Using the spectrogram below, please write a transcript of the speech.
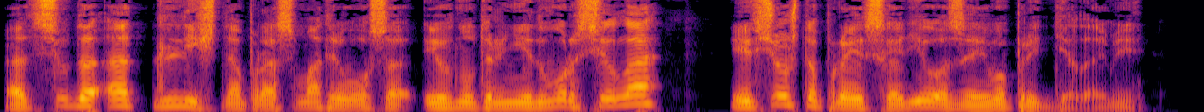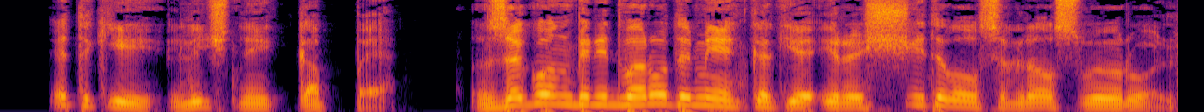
Отсюда отлично просматривался и внутренний двор села, и все, что происходило за его пределами. Этакий личный КП. Загон перед воротами, как я и рассчитывал, сыграл свою роль.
